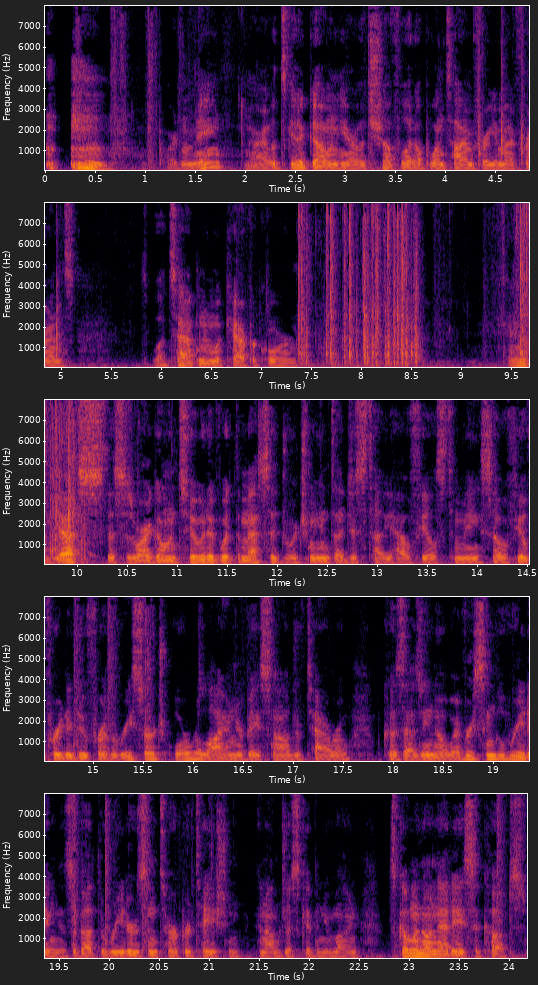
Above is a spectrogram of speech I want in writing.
Pardon me. All right, let's get it going here. Let's shuffle it up one time for you, my friends. What's happening with Capricorn? And yes, this is where I go intuitive with the message, which means I just tell you how it feels to me. So feel free to do further research or rely on your base knowledge of tarot, because as you know, every single reading is about the reader's interpretation, and I'm just giving you mine. Let's go in on that Ace of Cups.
